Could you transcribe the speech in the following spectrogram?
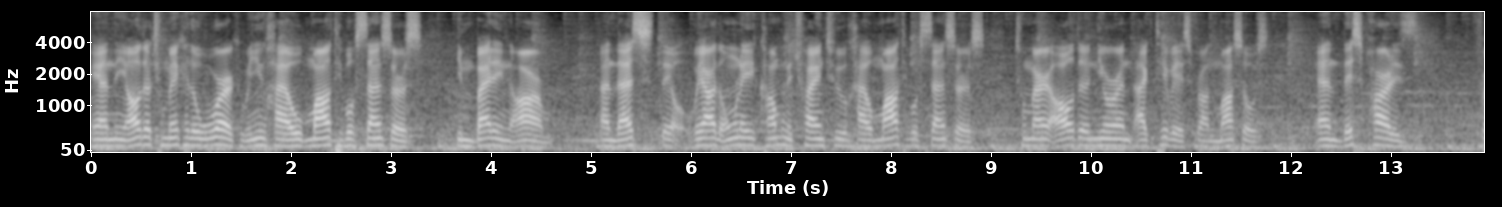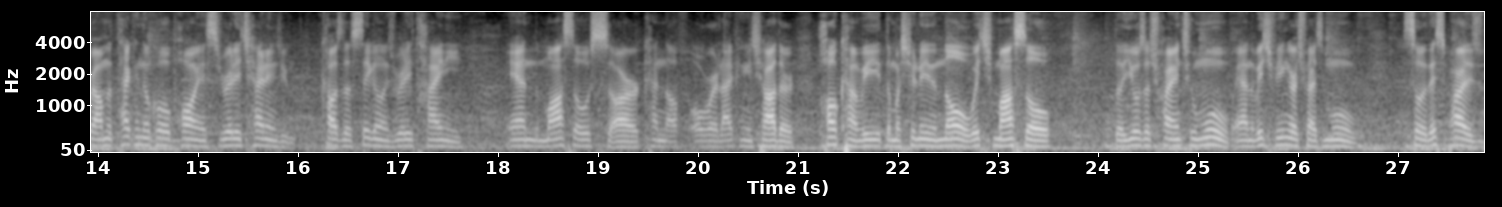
And in order to make it work, we need to have multiple sensors embedded in the arm. And that's the, we are the only company trying to have multiple sensors to measure all the neuron activities from muscles. And this part is, from the technical point, is really challenging because the signal is really tiny and the muscles are kind of overlapping each other. How can we, the machine know which muscle the user trying to move and which finger tries to move. So this part is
